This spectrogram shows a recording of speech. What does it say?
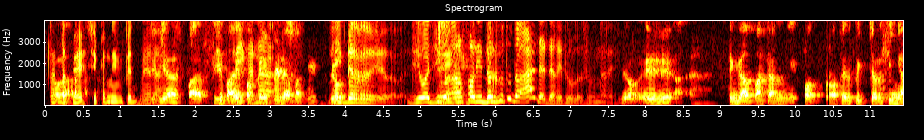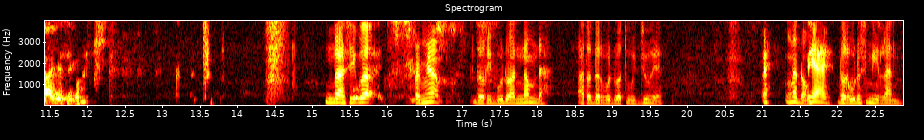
tetap Wah. ya si pemimpin merah Iya, si paling pemimpin emang. Yo, leader gitu. jiwa-jiwa Iya. alpha leader gue tuh udah ada dari dulu sebenarnya yo, eh, tinggal pasang profil picture singa aja sih. enggak sih gue kayaknya 2026 dah atau 2027 ya eh enggak dong Iya. 2009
